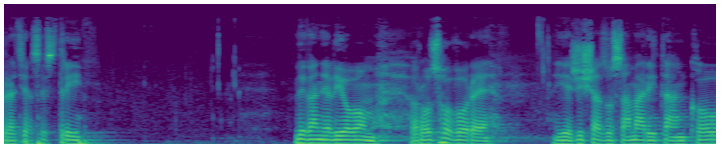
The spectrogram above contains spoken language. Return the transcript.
bratia a sestry, v evangeliovom rozhovore Ježiša so Samaritánkou,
